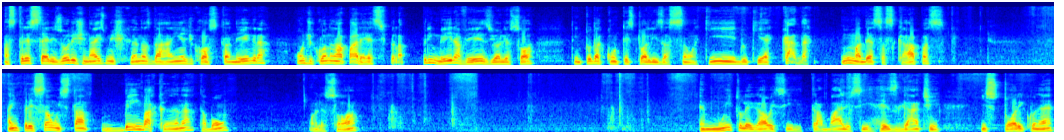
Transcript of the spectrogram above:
As três séries originais mexicanas da Rainha de Costa Negra, onde Conan aparece pela primeira vez. E olha só, tem toda a contextualização aqui do que é cada uma dessas capas. A impressão está bem bacana, tá bom? Olha só. É muito legal esse trabalho, esse resgate histórico, né?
